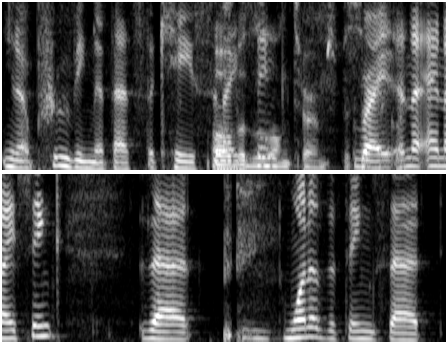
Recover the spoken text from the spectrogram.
you know, proving that that's the case. And I Over the think, long term, specifically, right? And and I think that one of the things that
